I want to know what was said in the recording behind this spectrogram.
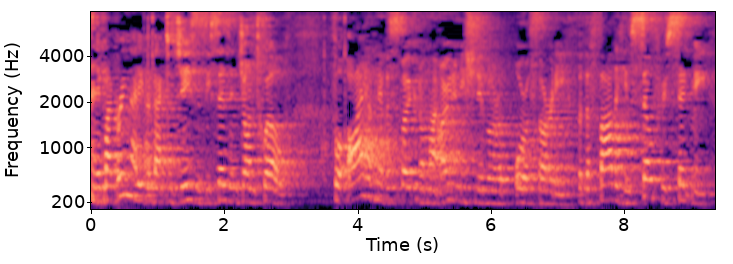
And if I bring that even back to Jesus, he says in John 12, For I have never spoken on my own initiative or, or authority, but the Father himself who sent me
